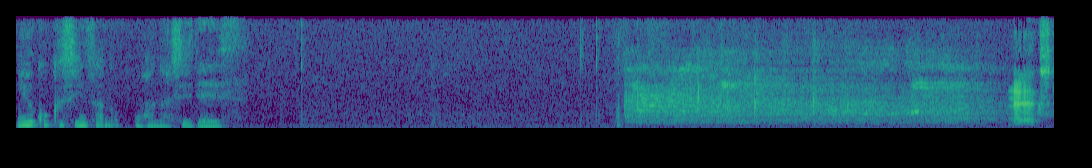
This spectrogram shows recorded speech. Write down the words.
入国審査のお話です。Next,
